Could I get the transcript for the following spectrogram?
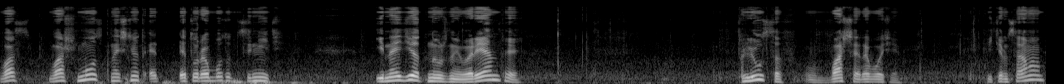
вас, ваш мозг начнет э эту работу ценить и найдет нужные варианты плюсов в вашей работе. И тем самым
